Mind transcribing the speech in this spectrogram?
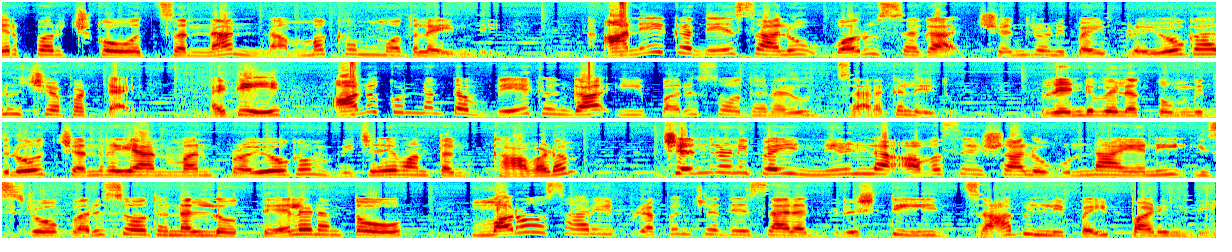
ఏర్పరచుకోవచ్చన్న నమ్మకం మొదలైంది. అనేక దేశాలు వరుసగా చంద్రునిపై ప్రయోగాలు చేపట్టాయి. అయితే అనుకున్నంత వేగంగా ఈ పరిశోధనలు జరగలేదు. రెండు వేల తొమ్మిదిలో చంద్రయాన్ వన్ ప్రయోగం విజయవంతం కావడం చంద్రునిపై నీళ్ళ అవశేషాలు ఉన్నాయని ఇస్రో పరిశోధనల్లో తేలడంతో మరోసారి ప్రపంచ దేశాల దృష్టి జాబిల్లిపై పడింది.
